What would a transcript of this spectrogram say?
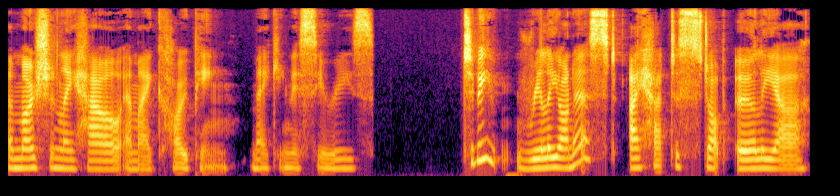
Emotionally, how am I coping making this series? to be really honest, I had to stop earlier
